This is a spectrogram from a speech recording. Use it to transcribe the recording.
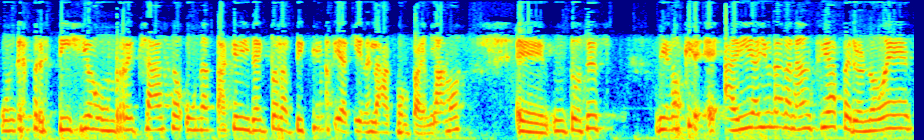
un desprestigio, un rechazo, un ataque directo a las víctimas y a quienes las acompañamos. Eh, entonces, digamos que eh, ahí hay una ganancia, pero no es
